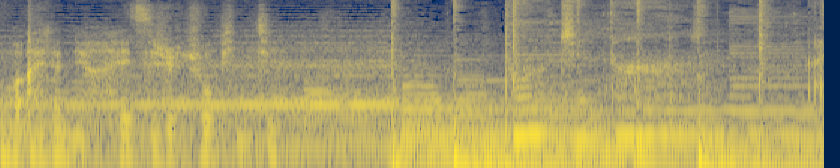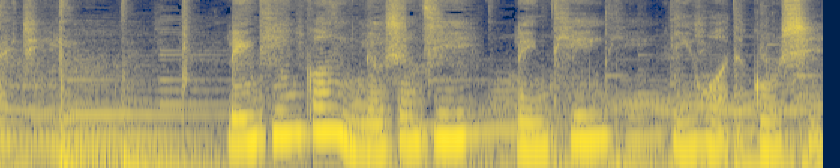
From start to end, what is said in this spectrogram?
我爱的女孩子忍受贫贱。多简单，爱情。聆听光影留声机，聆听你我的故事。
